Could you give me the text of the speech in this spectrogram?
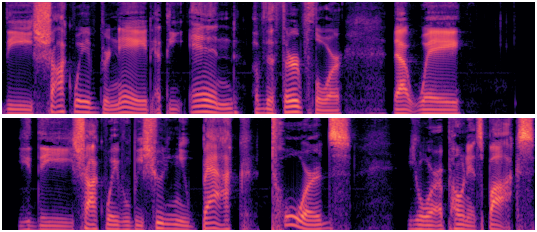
the shockwave grenade at the end of the third floor. That way, you, the shockwave will be shooting you back towards your opponent's box.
